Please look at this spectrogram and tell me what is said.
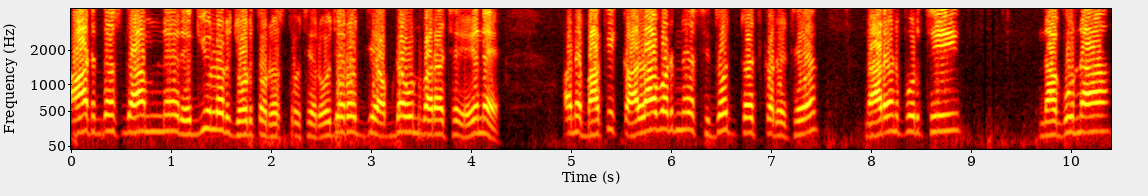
આઠ દસ ગામને રેગ્યુલર જોડતો રસ્તો છે. રોજે રોજ જે અપડાઉન વાળા છે એને. અને બાકી કાલાવડને સીધો જ ટચ કરે છે. નારાયણપુરથી નાગુના,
